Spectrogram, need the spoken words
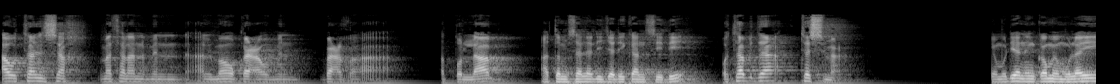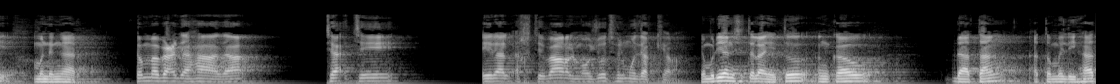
أو تنسخ مثلا من الموقع أو من بعض الطلاب atau misalnya dijadikan CD وتبدأ تسمع kemudian engkau memulai mendengar ثم بعد هذا تأتي إلى الاختبار الموجود في المذكرة kemudian setelah itu engkau datang atau melihat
